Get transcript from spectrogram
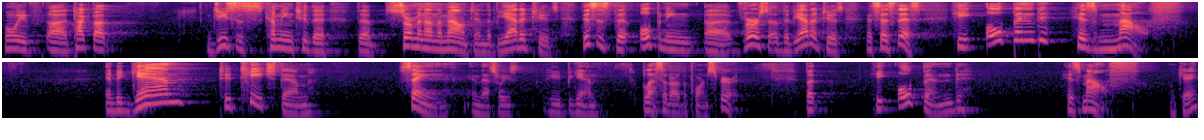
when we've uh, talked about Jesus coming to the, the Sermon on the Mount and the Beatitudes. This is the opening uh, verse of the Beatitudes. It says this He opened his mouth and began to teach them, saying, and that's where he, he began, Blessed are the poor in spirit. But he opened his mouth. Okay?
